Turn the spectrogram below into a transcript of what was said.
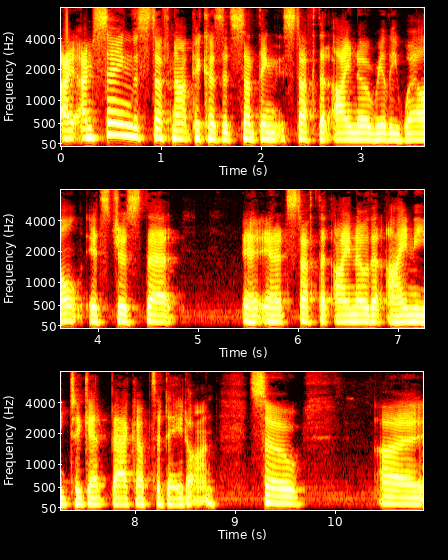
I, i'm saying this stuff not because it's something stuff that i know really well. It's just that and it's stuff that i know that i need to get back up to date on. So uh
